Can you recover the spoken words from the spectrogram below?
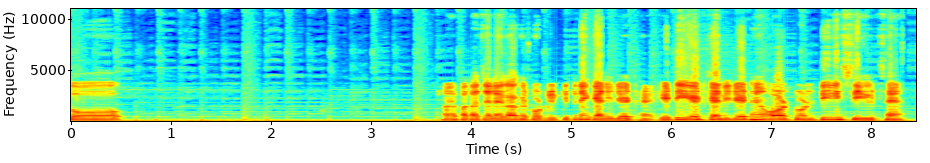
तो हमें पता चलेगा कि टोटल कितने कैंडिडेट हैं। 88 कैंडिडेट हैं और 20 सीट्स हैं।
